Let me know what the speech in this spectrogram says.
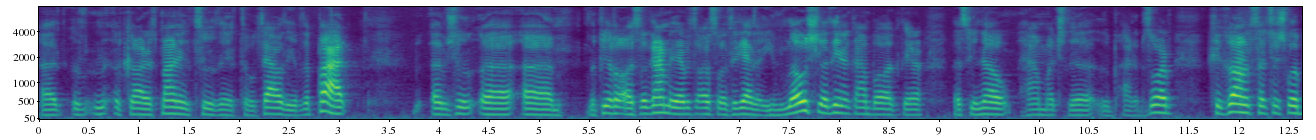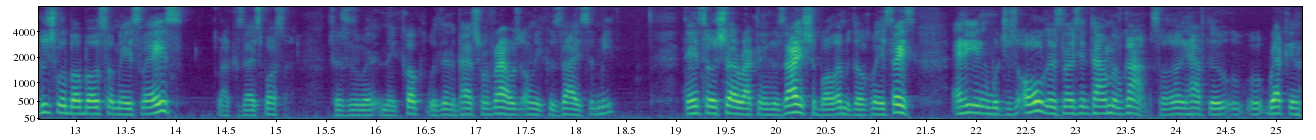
uh, corresponding to the totality of the pot, uh, uh um, the pira also garment there was also together. Kambalak there we know how much the, the pot absorbed. Such as rakazais bosa. Just as when they cooked within the past four hours, only kazais of meat. Anything which is old is nice in time of gam, so you have to uh, reckon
